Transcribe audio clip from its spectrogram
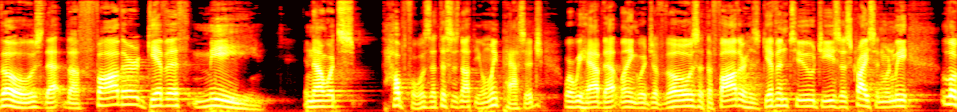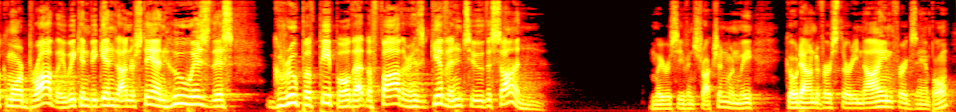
those that the Father giveth me. And now what's helpful is that this is not the only passage where we have that language of those that the Father has given to Jesus Christ. And when we look more broadly, we can begin to understand who is this group of people that the Father has given to the Son. We receive instruction when we go down to verse 39, for example,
